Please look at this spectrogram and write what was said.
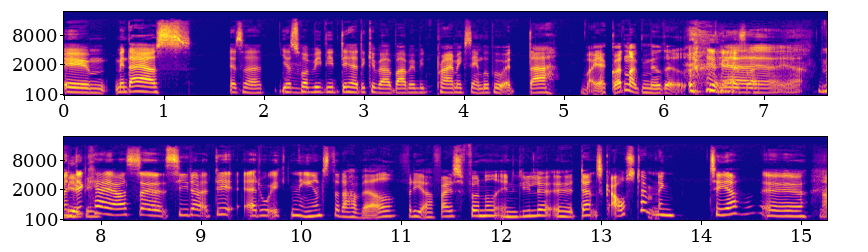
Øhm, men der er også, altså, jeg Mm. tror virkelig, det her, det kan være bare mit prime eksempel på, at der var jeg godt nok medrevet. Ja, altså, ja, ja. Men det kan jeg også uh, sige dig, at det er du ikke den eneste, der har været. Fordi jeg har faktisk fundet en lille øh, dansk afstemning til jer, øh, Nå.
